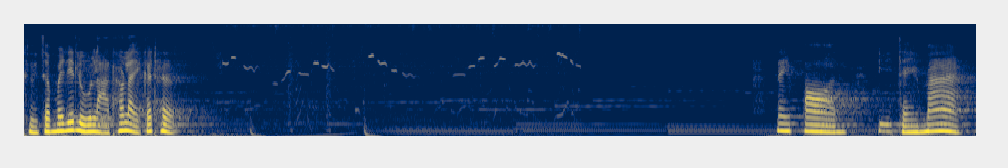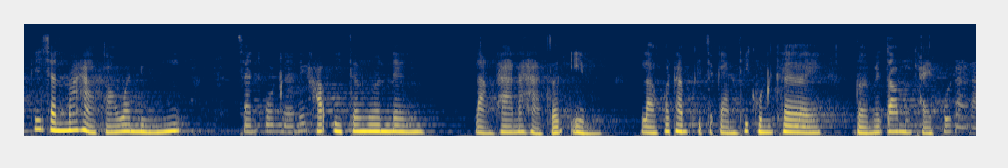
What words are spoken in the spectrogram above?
ถึงจะไม่ได้หรูหราเท่าไหร่ก็เถอะในปอนดีใจมากที่ฉันมาหาเขาวันนี้ ฉันโอนเงินให้เขาอีกจำนวนหนึ่ง หลังทานอาหารจนอิ่ม เราก็ทำกิจกรรมที่คุ้นเคย โดยไม่ต้องมีใครพูดอะไร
